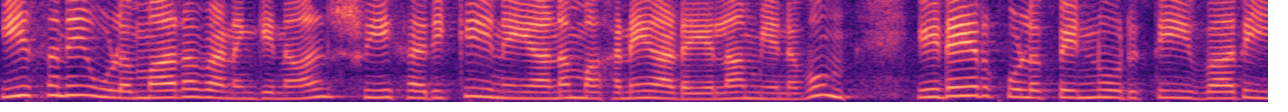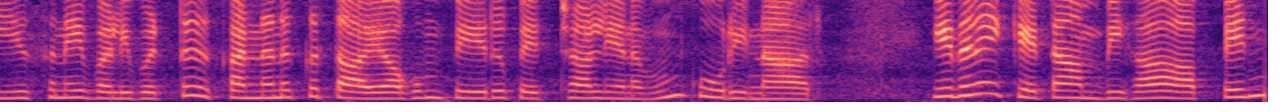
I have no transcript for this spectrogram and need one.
ஈசனை உளமாற வணங்கினால் ஸ்ரீஹரிக்கு இணையான மகனை அடையலாம் எனவும் இடையர் குல பெண் ஒருத்தி இவ்வாறு ஈசனை வழிபட்டு கண்ணனுக்கு தாயாகும் பேறு பெற்றாள் எனவும் கூறினார். இதனை கேட்ட அம்பிகா அப்பெண்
